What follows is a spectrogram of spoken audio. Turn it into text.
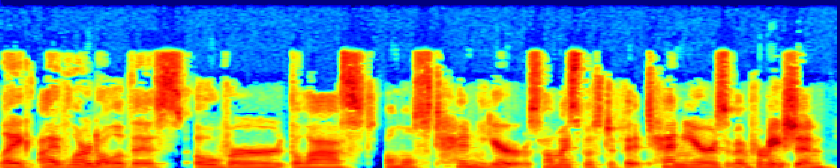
Like I've learned all of this over the last almost 10 years. How am I supposed to fit 10 years of information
